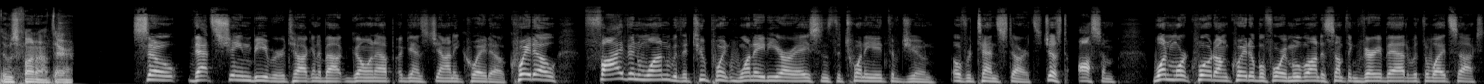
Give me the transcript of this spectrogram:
it was fun out there. So that's Shane Bieber talking about going up against Johnny Cueto. Cueto five and one with a 2.18 ERA since the 28th of June, over 10 starts. Just awesome. One more quote on Cueto before we move on to something very bad with the White Sox.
